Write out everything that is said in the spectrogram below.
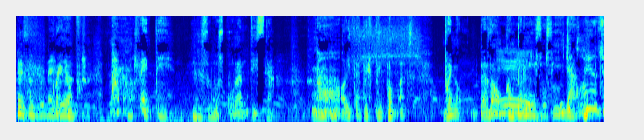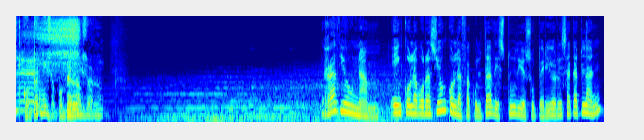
esa es buena idea. Bueno, pues vámonos, vente. Eres un oscurantista. No, ahorita te explico más. Bueno, perdón, con permiso, sí, ya. Con permiso, con permiso. Radio UNAM, en colaboración con la Facultad de Estudios Superiores Acatlán,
